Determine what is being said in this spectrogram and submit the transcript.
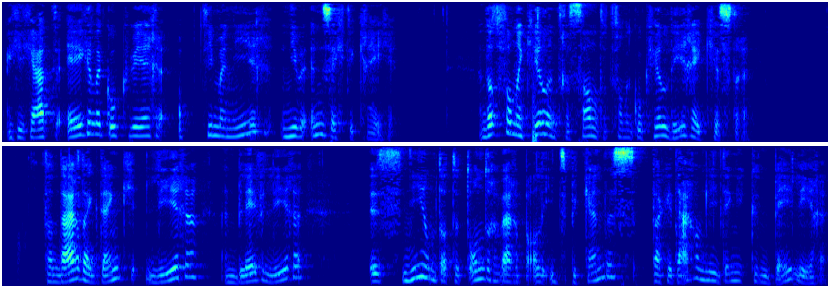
En je gaat eigenlijk ook weer op die manier nieuwe inzichten krijgen. En dat vond ik heel interessant, dat vond ik ook heel leerrijk gisteren. Vandaar dat ik denk, leren en blijven leren is niet omdat het onderwerp al iets bekend is, dat je daarom die dingen kunt bijleren.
